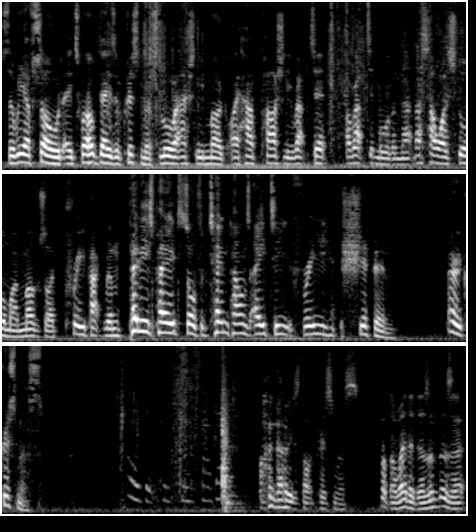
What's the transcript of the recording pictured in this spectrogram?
So we have sold a 12 Days of Christmas Laura Ashley mug. I have partially wrapped it. I wrapped it more than that. That's how I store my mugs. I pre-pack them. Pennies paid, sold for £10.80, free shipping. Merry Christmas. Christmas? I know it's not Christmas, but the weather doesn't, does it?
